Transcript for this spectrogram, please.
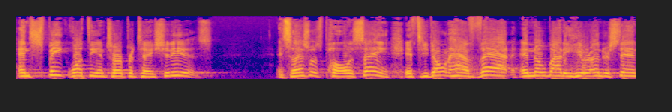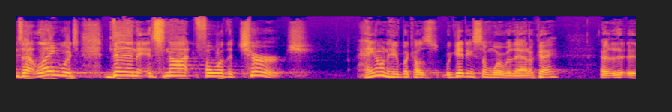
and speak what the interpretation is. And so that's what Paul is saying. If you don't have that and nobody here understands that language, then it's not for the church. Hang on here because we're getting somewhere with that, okay? Uh, uh,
